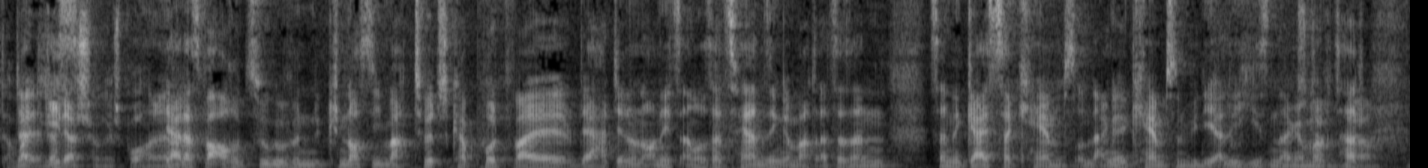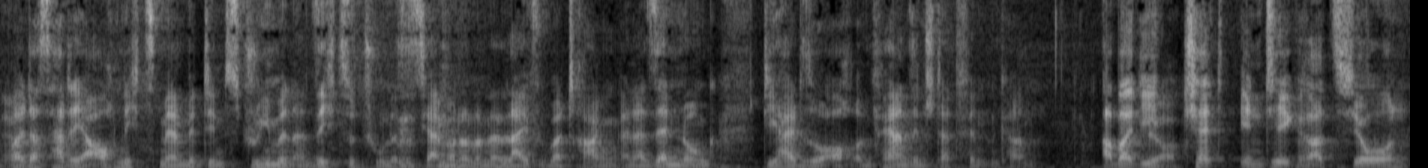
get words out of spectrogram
darüber hat jeder schon gesprochen, ja. Ja. das war auch im Zuge von Knossi macht Twitch kaputt, weil der hat ja nun auch nichts anderes als Fernsehen gemacht, als er sein, seine Geistercamps und Angelcamps und wie die alle hießen da gemacht hat. ja, ja. Weil das hatte ja auch nichts mehr mit dem Streamen an sich zu tun. Das ist ja einfach nur eine Live-Übertragung einer Sendung, die halt so auch im Fernsehen stattfinden kann. Aber die Ja. Chat-Integration,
